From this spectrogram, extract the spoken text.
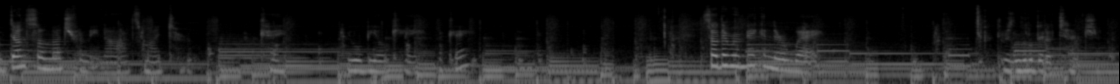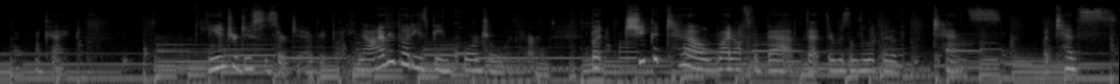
You've done so much for me. Now it's my turn. Okay? You will be okay. Okay? So they were making their way. There was a little bit of tension. He introduces her to everybody. Now, everybody is being cordial with her, but she could tell right off the bat that there was a little bit of tense, a tense,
